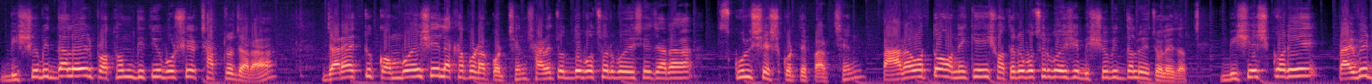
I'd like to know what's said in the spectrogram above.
বিশ্ববিদ্যালয়ের প্রথম, দ্বিতীয় বর্ষের ছাত্র যারা যারা একটু কম বয়সেই লেখাপড়া করছেন, সাড়ে চোদ্দ বছর বয়সে যারা স্কুল শেষ করতে পারছেন, তারাও তো অনেকেই সতেরো বছর বয়সে বিশ্ববিদ্যালয়ে চলে যাচ্ছে। বিশেষ করে প্রাইভেট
